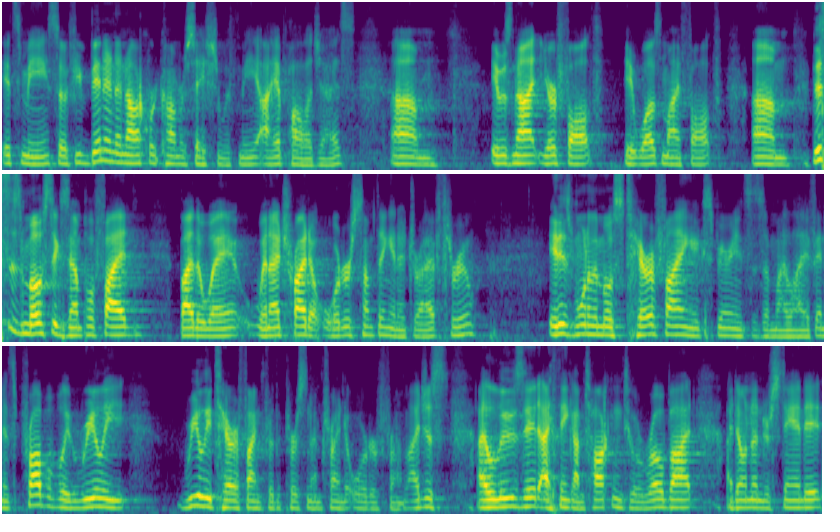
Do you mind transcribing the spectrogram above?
it's me. So if you've been in an awkward conversation with me, I apologize. Um, it was not your fault, it was my fault. Um, this is most exemplified, by the way, when I try to order something in a drive through. It is one of the most terrifying experiences of my life, and it's probably really, really terrifying for the person I'm trying to order from. I just, I lose it. I think I'm talking to a robot. I don't understand it.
